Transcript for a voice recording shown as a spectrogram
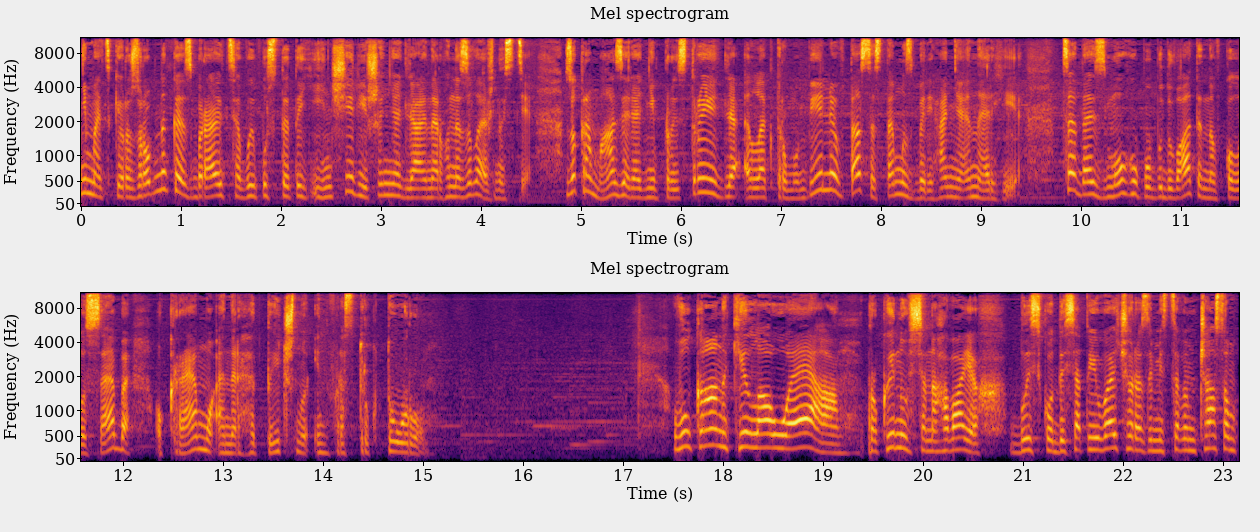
Німецькі розробники збираються випустити інші рішення для енергонезалежності, зокрема зарядні пристрої для електромобілів та системи зберігання енергії. Це дасть змогу побудувати навколо себе окрему енергетичну інфраструктуру. Вулкан Кілауеа прокинувся на Гаваях. Близько 10-ї вечора за місцевим часом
